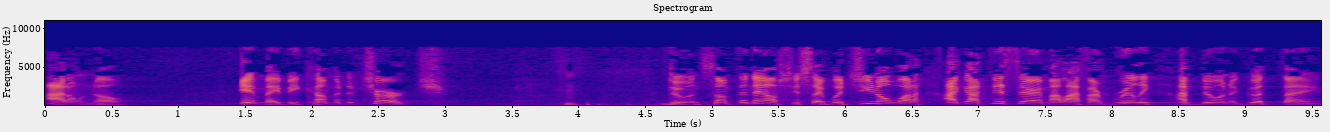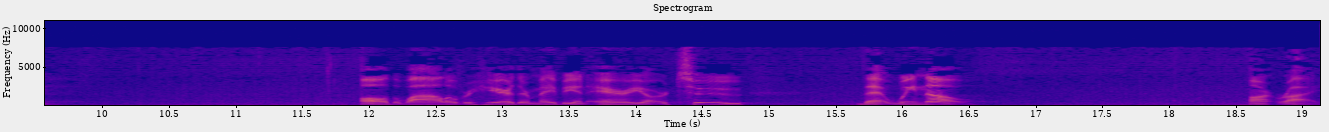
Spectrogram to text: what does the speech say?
I don't know. It may be coming to church. doing something else. You say, but you know what? I got this area in my life. I'm really, I'm doing a good thing. All the while over here, there may be an area or two that we know aren't right.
